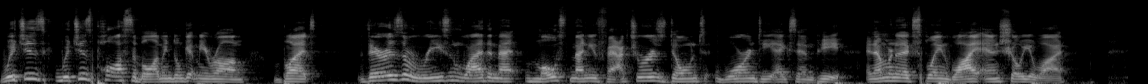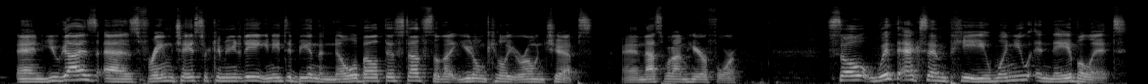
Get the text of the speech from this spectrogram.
which is which is possible. I mean, don't get me wrong, but there is a reason why the ma- most manufacturers don't warranty XMP, and I'm going to explain why and show you why. And you guys, as frame chaser community, you need to be in the know about this stuff so that you don't kill your own chips, and that's what I'm here for. So with XMP, when you enable it,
